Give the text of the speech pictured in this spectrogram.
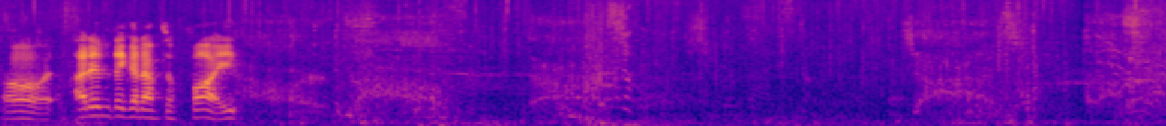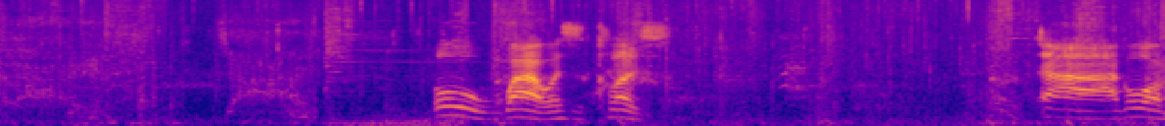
Oh, I didn't think I'd have to fight. Oh, wow, this is close. Ah, go on.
